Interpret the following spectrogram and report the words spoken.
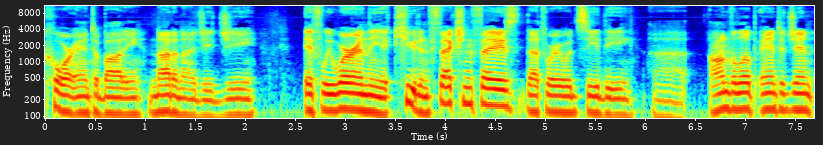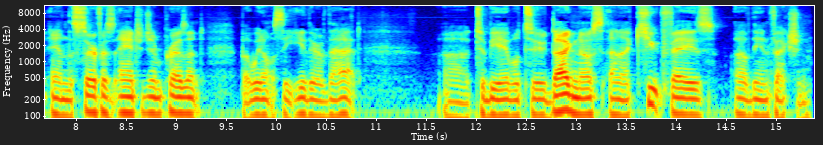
core antibody, not an IgG. If we were in the acute infection phase, that's where we would see the uh, envelope antigen and the surface antigen present but we don't see either of that uh, to be able to diagnose an acute phase of the infection.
